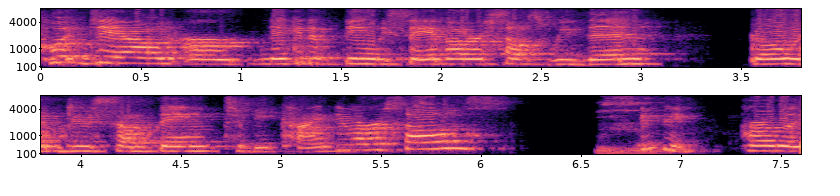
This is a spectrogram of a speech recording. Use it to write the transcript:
put down or negative thing we say about ourselves, we then go and do something to be kind to ourselves, mm-hmm. we'd be probably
